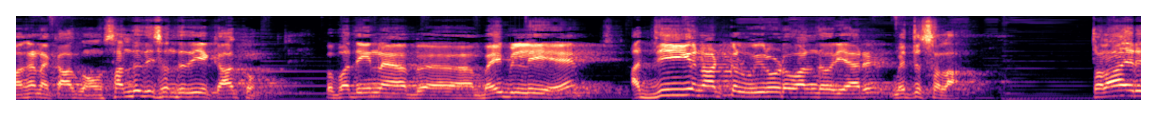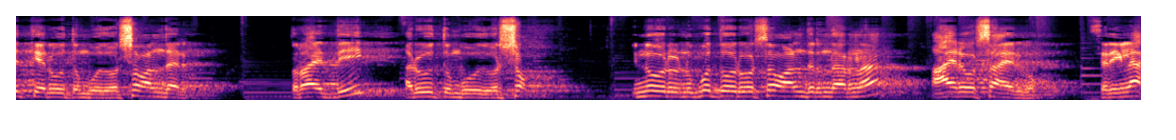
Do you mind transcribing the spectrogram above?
மகனை காக்கும். அவன் சந்ததி சந்ததியை காக்கும். இப்போ பார்த்தீங்கன்னா ப- பைபிள்லேயே அதிக நாட்கள் உயிரோடு வாழ்ந்தவர் யார்? மெத்துசலா. தொள்ளாயிரத்தி அறுபத்தொம்போது வருஷம் வாழ்ந்தார். தொள்ளாயிரத்தி அறுபத்தொம்போது வருஷம். இன்னும் ஒரு முப்பத்தோரு வருஷம் வாழ்ந்திருந்தாருன்னா ஆயிரம் வருஷம் ஆயிருக்கும். சரிங்களா?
